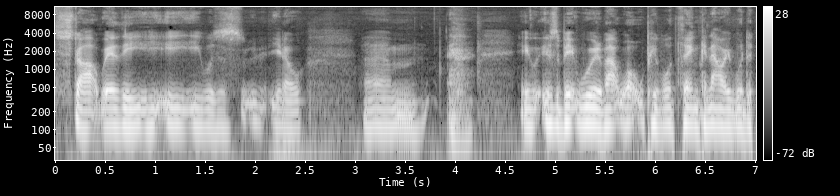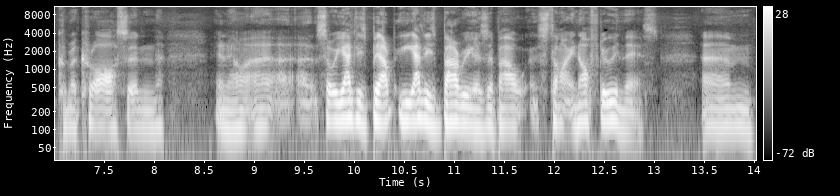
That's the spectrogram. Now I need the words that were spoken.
to start with. He he, he was, you know. Um, he was a bit worried about what people would think and how he would have come across and you know, uh, uh, so he had his he had his barriers about starting off doing this, um,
